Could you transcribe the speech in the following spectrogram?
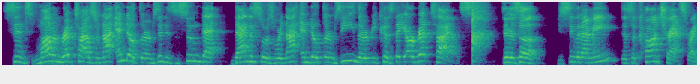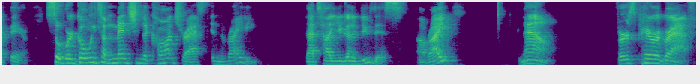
since modern reptiles are not endotherms, it is assumed that dinosaurs were not endotherms either because they are reptiles. There's a, you see what I mean? There's a contrast right there. So we're going to mention the contrast in the writing. That's how you're going to do this. All right. Now, first paragraph,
